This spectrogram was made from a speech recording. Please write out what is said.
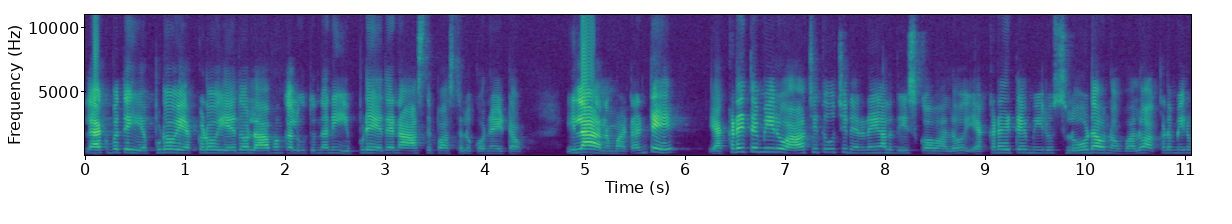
లేకపోతే ఎప్పుడో ఎక్కడో ఏదో లాభం కలుగుతుందని ఇప్పుడే ఏదైనా ఆస్తిపాస్తులు కొనేయటం ఇలా అన్నమాట. అంటే ఎక్కడైతే మీరు ఆచితూచి నిర్ణయాలు తీసుకోవాలో ఎక్కడైతే మీరు స్లో డౌన్ అవ్వాలో అక్కడ మీరు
